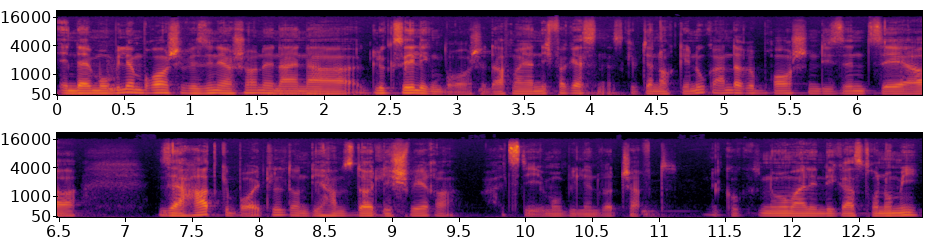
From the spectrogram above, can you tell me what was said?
in der Immobilienbranche, wir sind ja schon in einer glückseligen Branche, darf man ja nicht vergessen. Es gibt ja noch genug andere Branchen, die sind sehr, sehr hart gebeutelt und die haben es deutlich schwerer als die Immobilienwirtschaft. Guck nur mal in die Gastronomie,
